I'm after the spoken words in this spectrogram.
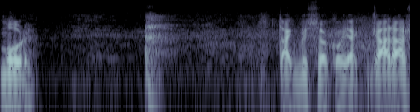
mur tak wysoko jak garaż.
